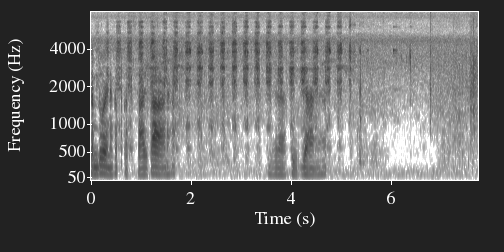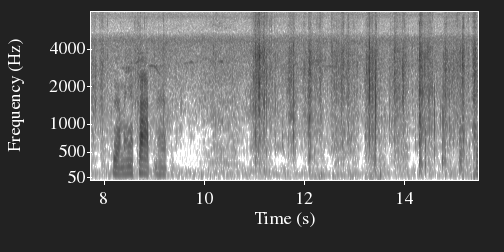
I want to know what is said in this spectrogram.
กันด้วยนะครับ กับสายตานะครับเวลากรีดยางนะครับ เพื่อไม่ให้พลาดนะครับแต่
